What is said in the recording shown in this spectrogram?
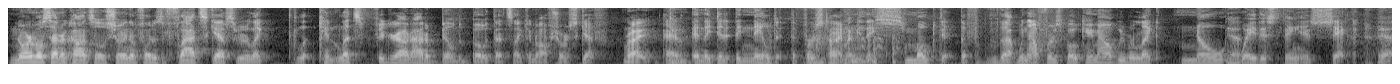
normal center consoles, showing them photos of flat skiffs. We were like, can let's figure out how to build a boat that's like an offshore skiff. Right. and and they did it. They nailed it the first time. I mean, they smoked it. The that when that first boat came out, we were like, no Yeah. way, this thing is sick. yeah.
